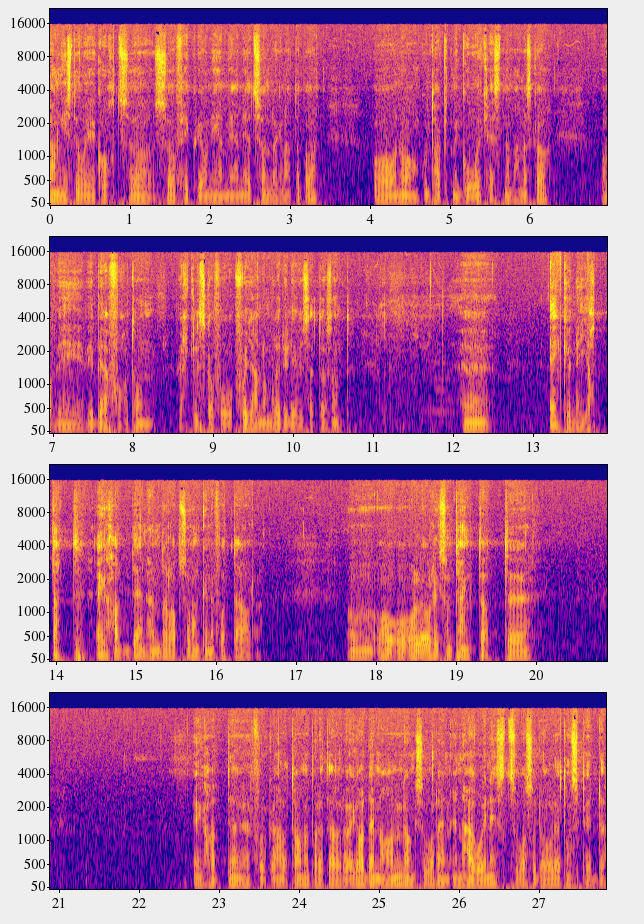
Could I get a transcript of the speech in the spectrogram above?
lang historie kort, så, så fikk vi henne i en menighet søndagen etterpå. Og nå har hun kontakt med gode kristne mennesker. Og vi, vi ber for at hun virkelig skal få, få gjennombrudd i livet sitt. Eh, jeg kunne jattet. Jeg hadde en hundrelapp som hun kunne fått der og da. Og, og, og, og liksom tenkt at uh, Jeg hadde folk her ta meg på dette her, Jeg hadde en annen gang så var det en, en heroinist som var så dårlig at han spydde.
